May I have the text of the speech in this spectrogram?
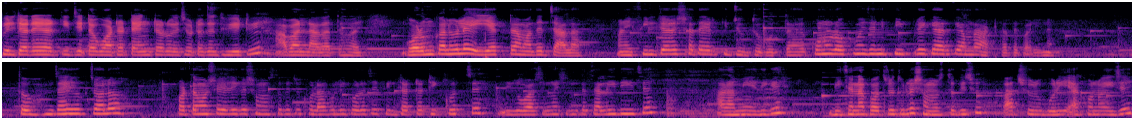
ফিল্টারের আর কি যেটা ওয়াটার ট্যাঙ্কটা রয়েছে ওটাকে ধুয়ে টুয়ে আবার লাগাতে হয়। গরমকাল হলে এই একটা আমাদের জ্বালা। মানে ফিল্টারের সাথে আর কি যুদ্ধ করতে হয়। কোনো রকমে জানি পিঁপড়েকে আর কি আমরা আটকাতে পারি না। তো যাই হোক, চলো। কর্তামশাই এদিকে সমস্ত কিছু খোলাখুলি করেছে ফিল্টারটা ঠিক করছে, এদিকে ওয়াশিং মেশিনটা চালিয়ে দিয়েছে। আর আমি এদিকে বিছানাপত্র তুলে সমস্ত কিছু কাজ শুরু করি। এখনও এই যে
